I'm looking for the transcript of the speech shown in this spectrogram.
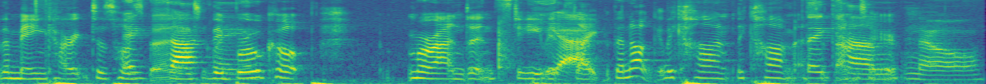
the main character's husband. Exactly. They broke up Miranda and Steve. Yeah. It's like they're not. They can't. They can't mess They with them too. No.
